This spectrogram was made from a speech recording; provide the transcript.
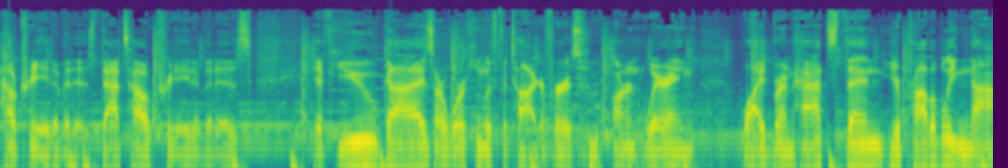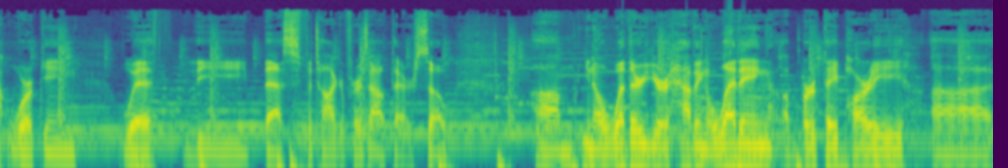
how creative it is. That's how creative it is. If you guys are working with photographers who aren't wearing wide brim hats, then you're probably not working with the best photographers out there. So, um, you know, whether you're having a wedding, a birthday party, uh,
